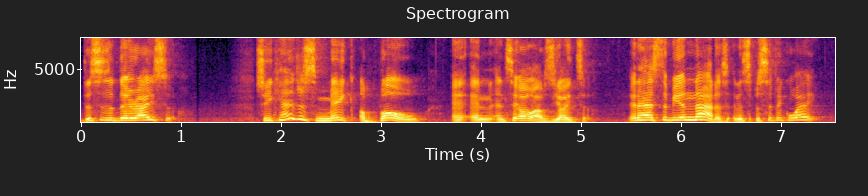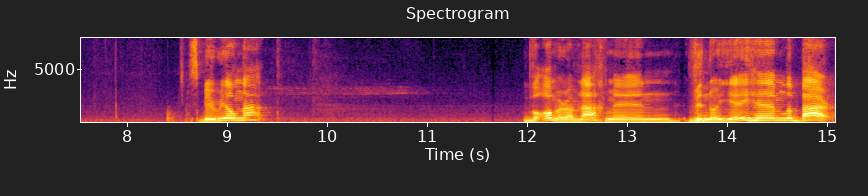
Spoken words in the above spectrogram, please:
This is a deraisa. So you can't just make a bow and, and, and say, oh, I was yaitza. It has to be a knot in a specific way. It's be a real knot. V'omer Rav Nachman v'noyehem lebar.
